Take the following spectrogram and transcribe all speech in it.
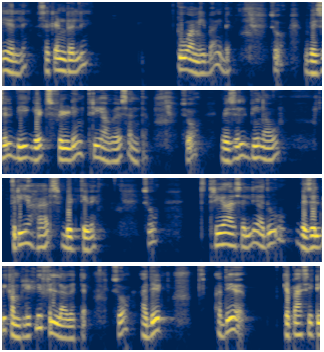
ಎ ಅಲ್ಲಿ ಸೆಕೆಂಡ್ರಲ್ಲಿ ಟೂ ಅಮೀಬಾ ಇದೆ. So vessel B gets filled in three hours ಅಂತ. ಸೊ ವೆಸಲ್ ಬಿ ನಾವು ತ್ರೀ ಹವರ್ಸ್ ಬಿಡ್ತೀವಿ. ಸೊ ತ್ರೀ ಅವರ್ಸಲ್ಲಿ ಅದು ವೆಸಲ್ ಬಿ ಕಂಪ್ಲೀಟ್ಲಿ ಫಿಲ್ ಆಗುತ್ತೆ. ಸೊ ಅದೇ ಅದೇ ಕೆಪಾಸಿಟಿ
